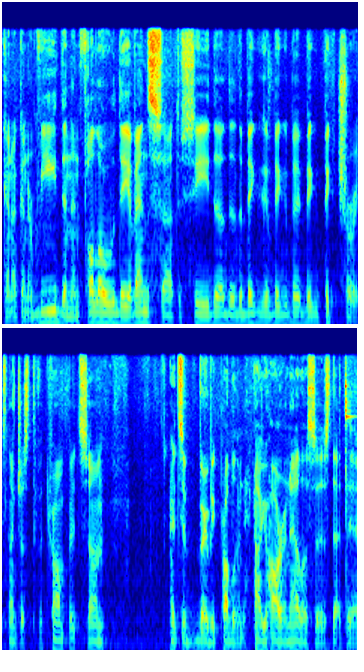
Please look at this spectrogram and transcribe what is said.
kind of kind of read and then follow the events uh, to see the, the, the big, big, big, big picture. It's not just with Trump, it's, um, it's a very big problem in how you hard analysis that uh,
